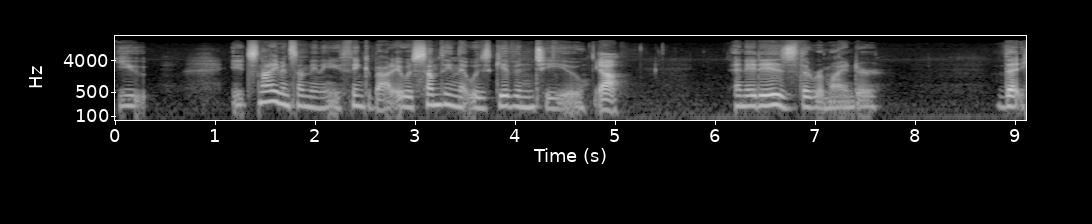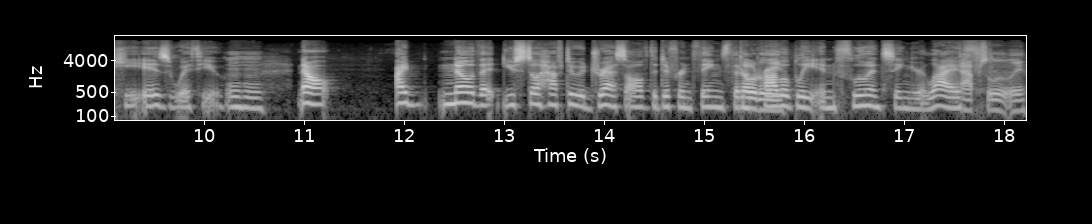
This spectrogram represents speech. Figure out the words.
you, it's not even something that you think about. It was something that was given to you, yeah. and it is the reminder that He is with you. Mm-hmm. Now, I know that you still have to address all of the different things that Totally. are probably influencing your life. Absolutely.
